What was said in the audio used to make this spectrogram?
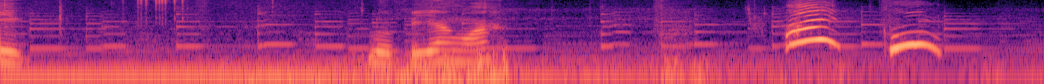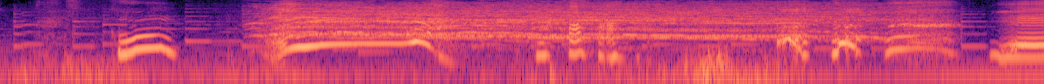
อีก หลุดไปยังวะ เย้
